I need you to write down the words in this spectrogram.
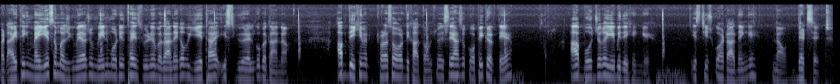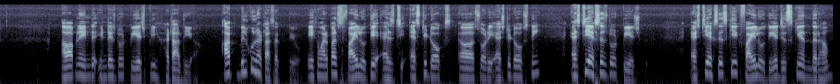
बट आई थिंक मैं ये समझ गई मेरा जो मेन मोटिव था इस वीडियो में बताने का, वो ये था इस यू को बताना. अब देखिए, मैं थोड़ा सा और दिखाता हूँ. इसमें इसे यहाँ से कॉपी करते हैं. आप बहुत जगह ये भी देखेंगे. इस चीज़ को हटा देंगे. नाउ दैट्स इट अब आपने इंडेक्स डॉट पी हटा दिया। आप बिल्कुल हटा सकते हो। एक हमारे पास फ़ाइल होती है S D S T docs sorry S T docs नहीं S T access dot P H P S T access की एक फ़ाइल होती है, जिसके अंदर हम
